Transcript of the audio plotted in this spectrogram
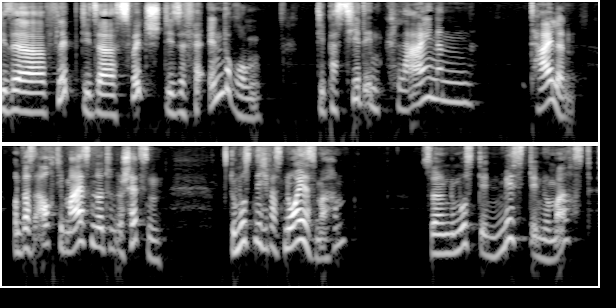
dieser Flip, dieser Switch, diese Veränderung, die passiert in kleinen Teilen. Und was auch die meisten Leute unterschätzen, du musst nicht was Neues machen, sondern du musst den Mist, den du machst,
